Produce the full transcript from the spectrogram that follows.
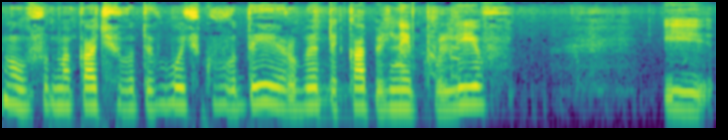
ну, щоб накачувати в бочку води і робити капельний полів. І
